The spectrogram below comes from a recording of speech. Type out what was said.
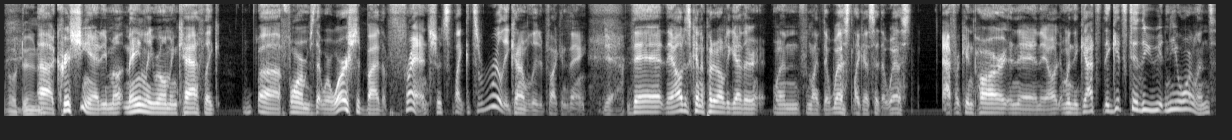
Vodun. Uh, Christianity, mainly Roman Catholic uh, forms that were worshipped by the French. It's like it's a really convoluted fucking thing. Yeah. They they all just kind of put it all together when from like the west, like I said, the West African part, and then they all when they got they gets to the New Orleans.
